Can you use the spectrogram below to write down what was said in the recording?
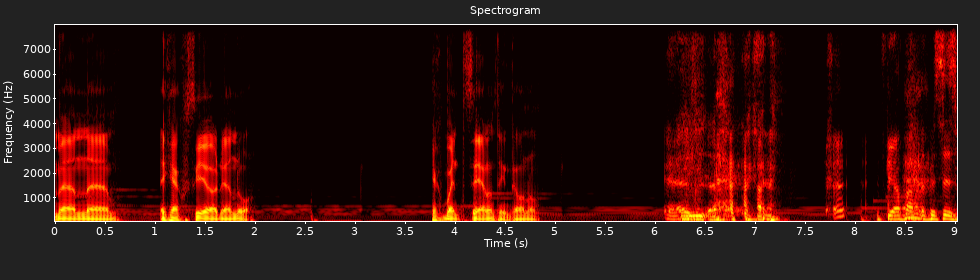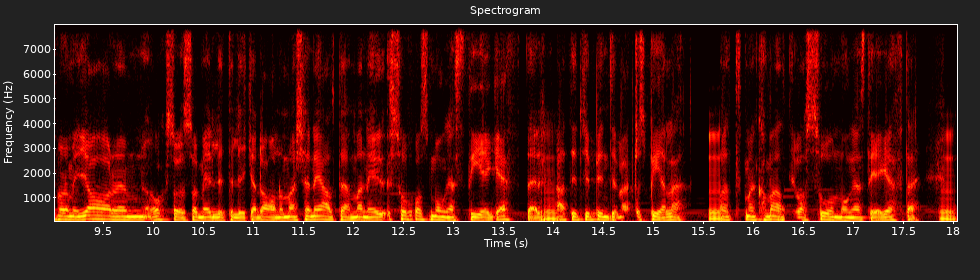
Men eh, jag kanske ska göra det ändå. Kanske bara inte säga någonting till honom. För jag fattar precis vad de är. Jag har en också som är lite likadan och man känner alltid att man är så pass många steg efter Mm. att det typ inte är värt att spela. Mm. Att man kommer alltid vara så många steg efter. Mm.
